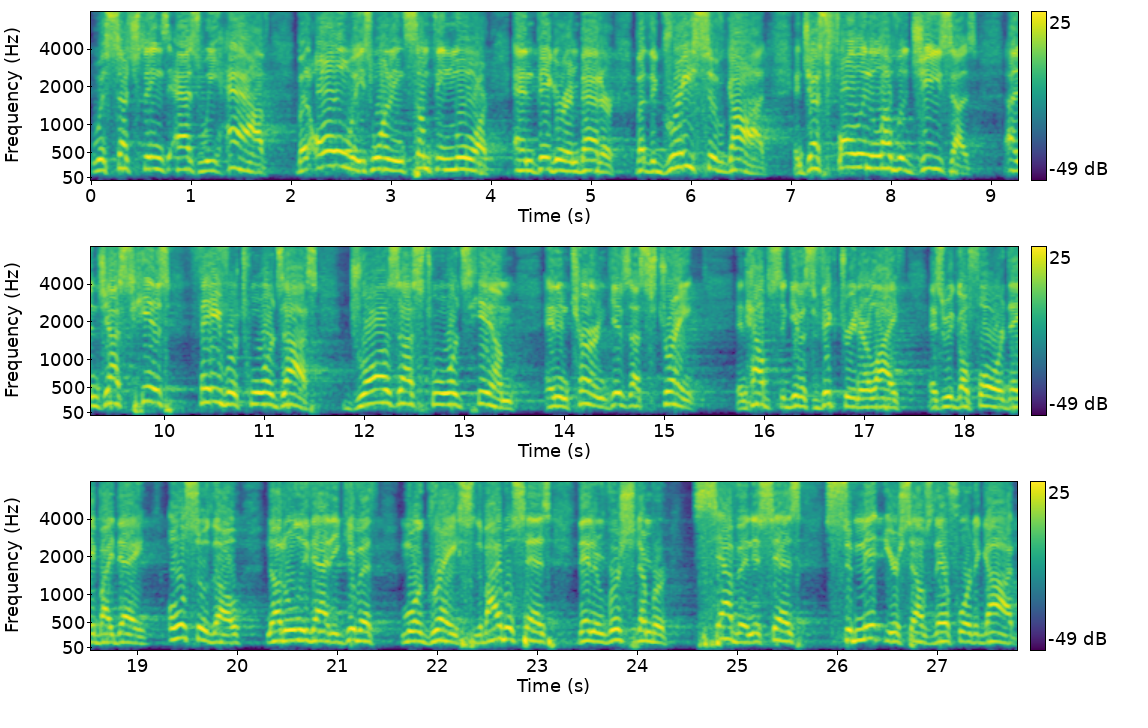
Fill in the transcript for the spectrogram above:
with such things as we have, but always wanting something more and bigger and better. But the grace of God and just falling in love with Jesus and just his favor towards us draws us towards him and in turn gives us strength and helps to give us victory in our life as we go forward day by day. Also, though, not only that, he giveth more grace. The Bible says then in verse number seven, it says, submit yourselves therefore to God.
